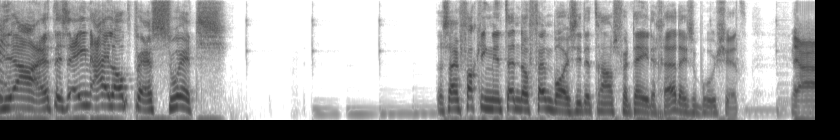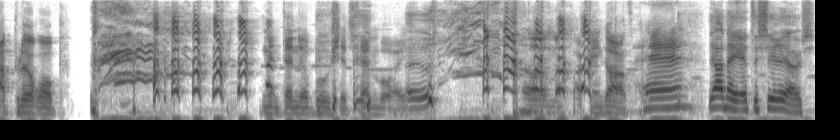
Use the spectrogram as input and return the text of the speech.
Ja, het is één eiland per Switch. Er zijn fucking Nintendo fanboys die dit trouwens verdedigen, hè, deze bullshit. Ja, pleur op. Nintendo bullshit fanboy. Oh my fucking god. Hè? ja, nee, het is serieus.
